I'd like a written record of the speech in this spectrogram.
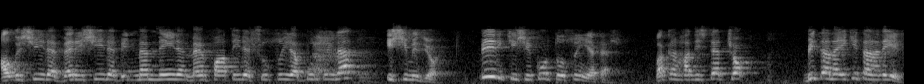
alışıyla, verişiyle, bilmem neyle, menfaatiyle, şusuyla, busuyla işimiz yok. Bir kişi kurtulsun yeter. Bakın hadisler çok. Bir tane iki tane değil.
